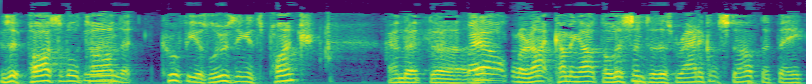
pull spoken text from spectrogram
Is it possible, Tom, that CUFI is losing its punch and that uh, Well- people are not coming out to listen to this radical stuff that they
